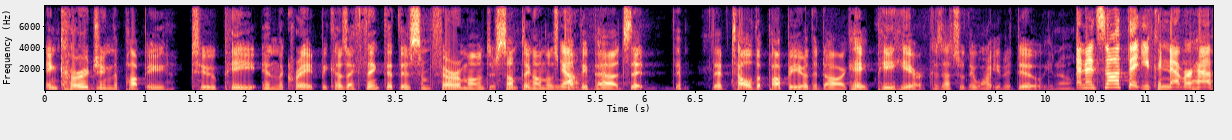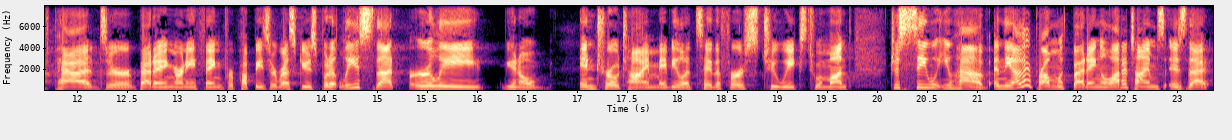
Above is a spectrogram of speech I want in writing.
encouraging the puppy to pee in the crate because I think that there's some pheromones or something on those Yeah. puppy pads that, that that tell the puppy or the dog, "Hey, pee here," because that's what they want you to do. You know. And it's not that you can never have pads or bedding or anything for puppies or rescues, but at least that early, you know, intro time, maybe let's say the first two weeks to a month, just see what you have. And the other problem with bedding, a lot of times, is that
